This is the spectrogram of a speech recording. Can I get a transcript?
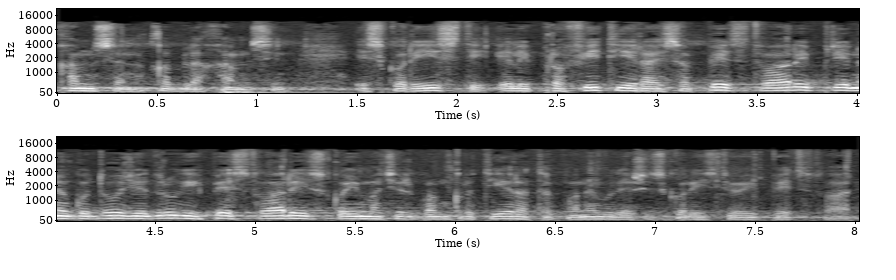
hamsen qabla hamsin. Iskoristi ili profitiraj sa pet stvari prije nego dođe drugih pet stvari s kojima ćeš bankrotirati ako ne budeš iskoristio i pet stvari.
